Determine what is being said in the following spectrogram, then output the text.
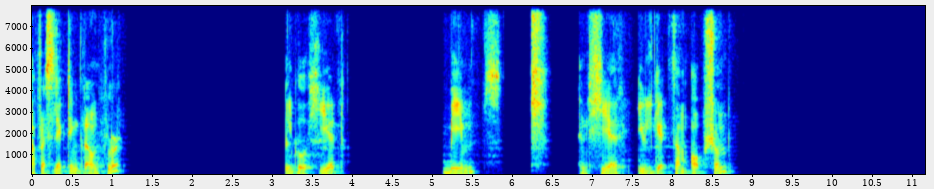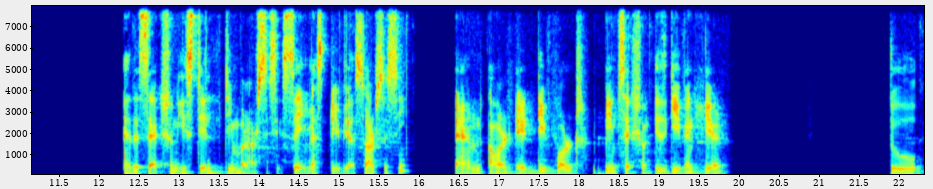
After selecting ground floor we'll go here beams and here you will get some option. And the section is still timber rcc same as previous rcc and our a default beam section is given here. To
